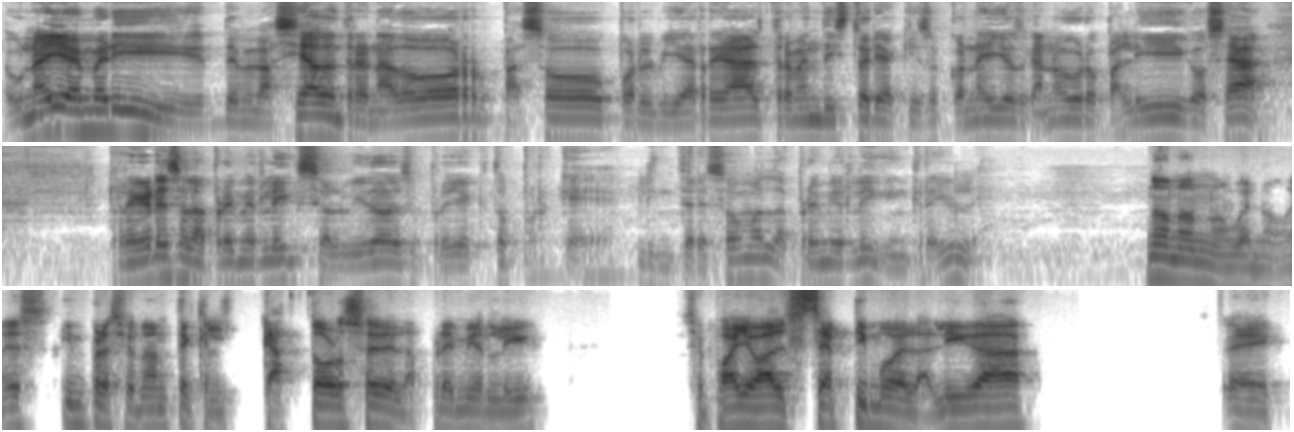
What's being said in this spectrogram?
Unai Emery, demasiado entrenador, pasó por el Villarreal, tremenda historia que hizo con ellos, ganó Europa League, o sea, regresa a la Premier League, se olvidó de su proyecto porque le interesó más la Premier League, increíble. No, no, no, bueno, es impresionante que el 14 de la Premier League se pueda llevar al séptimo de la liga. Eh,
